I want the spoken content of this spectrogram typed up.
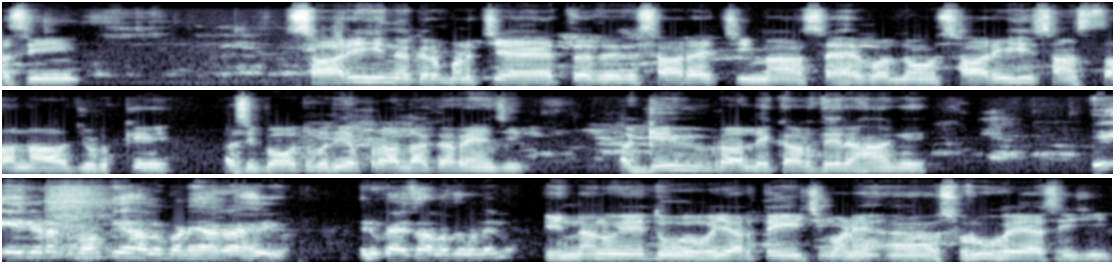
ਅਸੀਂ ਸਾਰੀ ਹੀ ਨਗਰ ਪੰਚਾਇਤ ਦੇ ਸਾਰੇ ਚੀਮਾ ਸਾਹਿਬ ਵੱਲੋਂ ਸਾਰੀ ਹੀ ਸੰਸਥਾ ਨਾਲ ਜੁੜ ਕੇ ਅਸੀਂ ਬਹੁਤ ਵਧੀਆ ਉਪਰਾਲਾ ਕਰ ਰਹੇ ਹਾਂ ਜੀ। ਅੱਗੇ ਵੀ ਉਪਰਾਲੇ ਕਰਦੇ ਰਹਾਂਗੇ। ਇਹ ਇਹ ਜਿਹੜਾ ਕਮਿਊਨਿਟੀ ਹਾਲ ਬਣਿਆਗਾ ਇਹ? ਇਹਨੂੰ ਕਈ ਸਾਲ ਹੋ ਗਏ ਬਣੇ ਨੂੰ? ਇਹਨਾਂ ਨੂੰ ਇਹ 2023 ਚ ਬਣਿਆ ਅ, ਸ਼ੁਰੂ ਹੋਇਆ ਸੀ ਜੀ।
